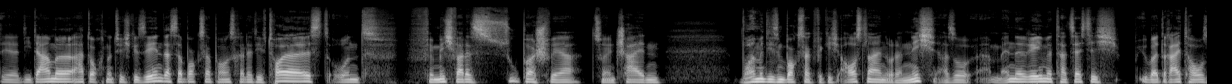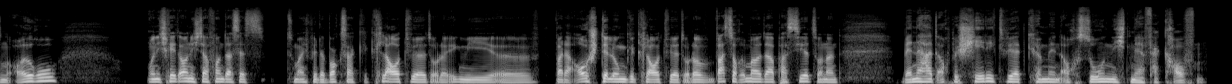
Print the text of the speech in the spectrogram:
Die Dame hat auch natürlich gesehen, dass der Boxer bei uns relativ teuer ist und für mich war das super schwer zu entscheiden, wollen wir diesen Boxsack wirklich ausleihen oder nicht? Also am Ende reden wir tatsächlich über 3000 Euro. Und ich rede auch nicht davon, dass jetzt zum Beispiel der Boxsack geklaut wird oder irgendwie äh, bei der Ausstellung geklaut wird oder was auch immer da passiert, sondern wenn er halt auch beschädigt wird, können wir ihn auch so nicht mehr verkaufen.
